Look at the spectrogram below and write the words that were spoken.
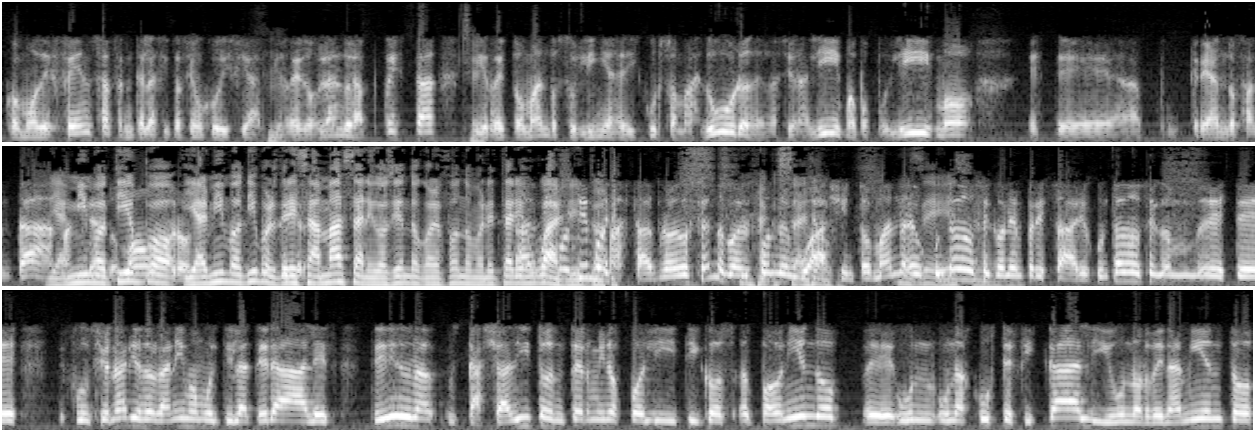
como defensa frente a la situación judicial y mm. redoblando la apuesta y retomando sus líneas de discurso más duros del nacionalismo, populismo, este, creando fantasmas. Y al mismo tiempo, y al mismo tiempo el Teresa Massa negociando con el Fondo Monetario en Washington. negociando con el Fondo en Washington, juntándose con empresarios, juntándose con este, funcionarios de organismos multilaterales, teniendo un calladito en términos políticos, poniendo eh, un, un ajuste fiscal y un ordenamiento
